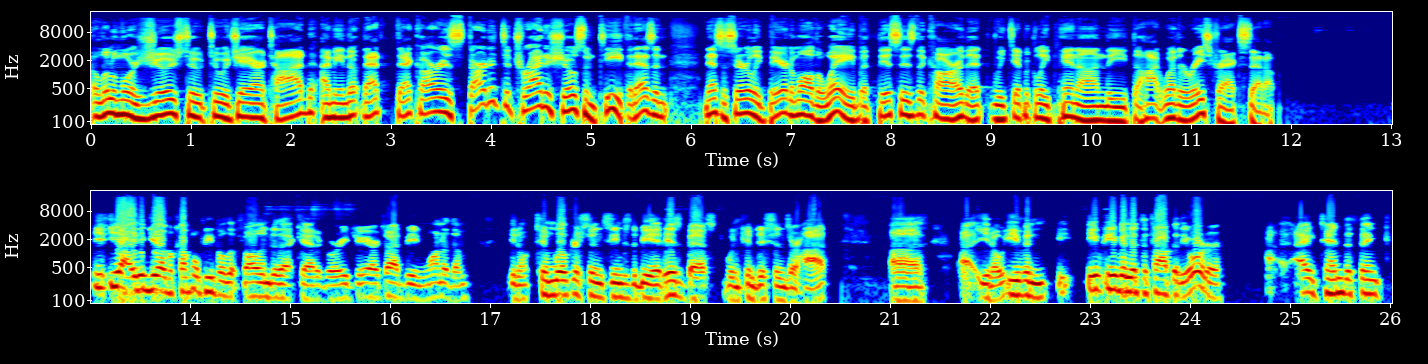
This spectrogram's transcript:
a little more zhuzh to to a JR Todd. I mean, that that car has started to try to show some teeth. It hasn't necessarily bared them all the way, but this is the car that we typically pin on the the hot weather racetrack setup. Yeah, I think you have a couple people that fall into that category. J.R. Todd being one of them. You know, Tim Wilkerson seems to be at his best when conditions are hot. Uh, uh, you know, even even at the top of the order, I, I, tend to think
